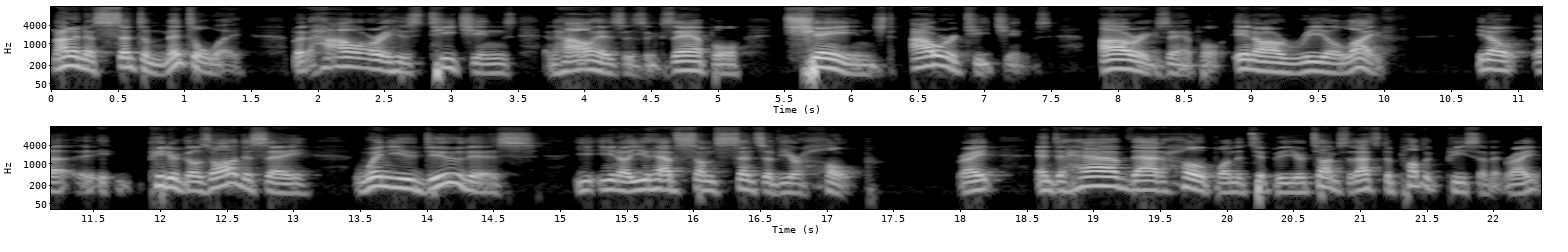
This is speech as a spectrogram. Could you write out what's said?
not in a sentimental way, but how are his teachings and how has his example changed our teachings, our example in our real life? You know, uh, Peter goes on to say, when you do this, you, you know, you have some sense of your hope, right? And to have that hope on the tip of your tongue. So that's the public piece of it, right?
